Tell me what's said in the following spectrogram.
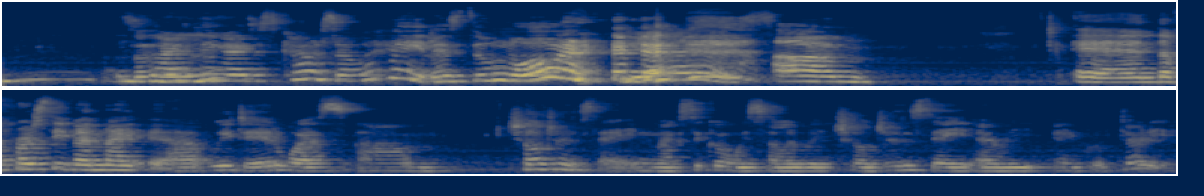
Mm-hmm. So another thing I discovered, so hey, let's do more. Yes. um, and the first event I, uh, we did was um, Children's Day. In Mexico, we celebrate Children's Day every April 30th.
